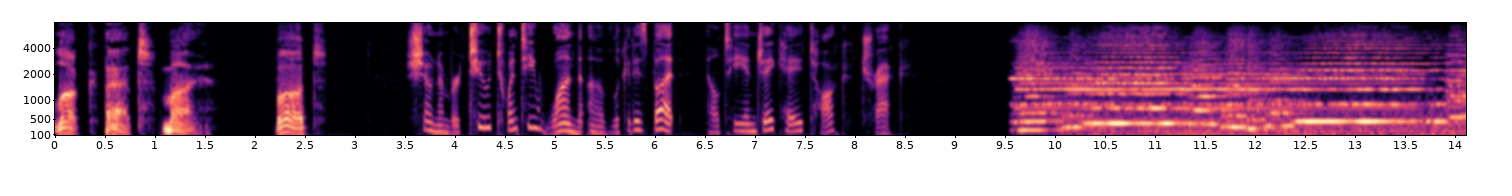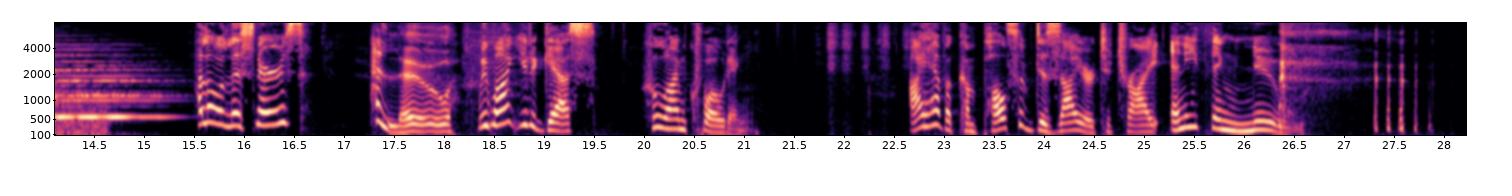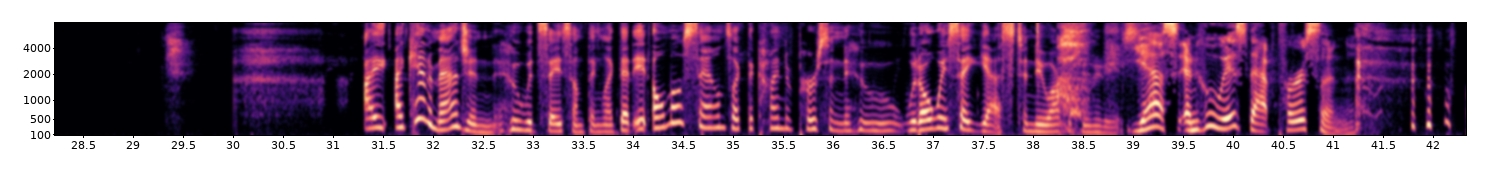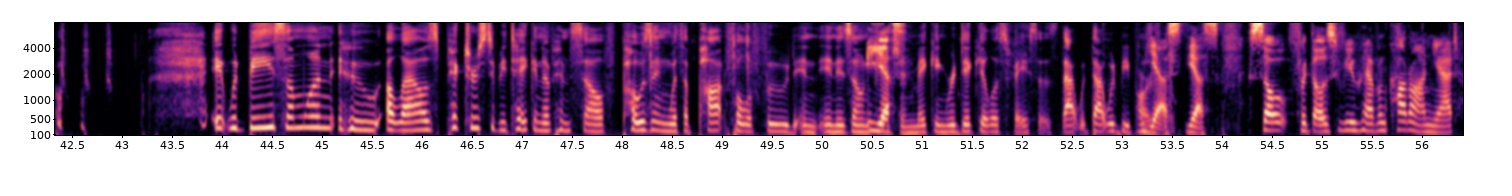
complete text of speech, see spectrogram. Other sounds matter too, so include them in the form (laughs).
Look at my butt. Show number 221 of Look at His Butt. LT and JK talk Trek. Hello, listeners. Hello. We want you to guess who I'm quoting. I have a compulsive desire to try anything new. (laughs) I, I can't imagine who would say something like that. It almost sounds like the kind of person who would always say yes to new opportunities. (gasps) yes, and who is that person? (laughs) It would be someone who allows pictures to be taken of himself posing with a pot full of food in, in his own Yes. kitchen, making ridiculous faces. That would that would be part Yes, yes. So, for those of you who haven't caught on yet,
